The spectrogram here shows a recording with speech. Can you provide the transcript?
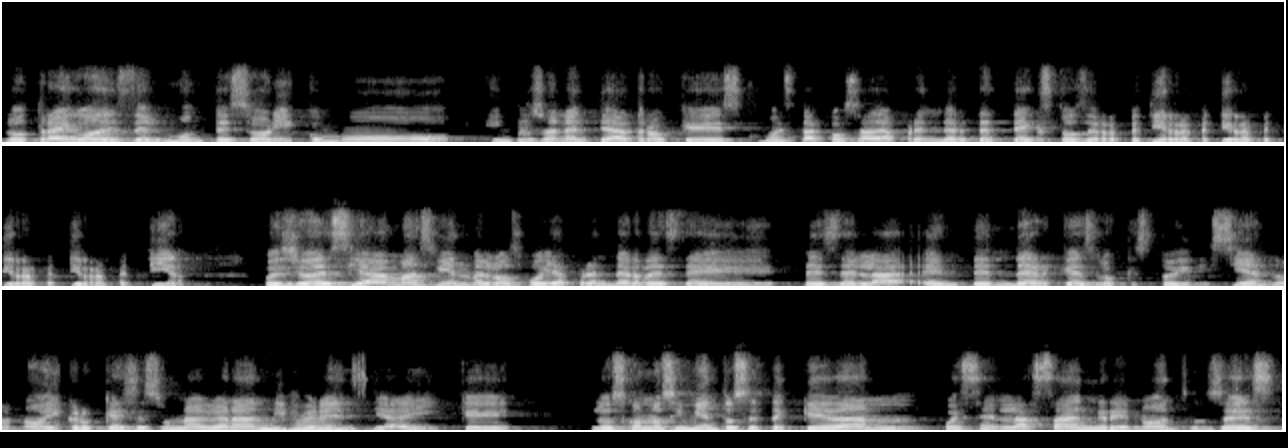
lo traigo desde el Montessori, como incluso en el teatro, que es como esta cosa de aprenderte textos, de repetir, repetir, repetir, repetir, repetir. Pues yo decía, más bien me los voy a aprender desde, desde la entender qué es lo que estoy diciendo, ¿no? Y creo que esa es una gran diferencia y que los conocimientos se te quedan pues en la sangre, ¿no? Entonces,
